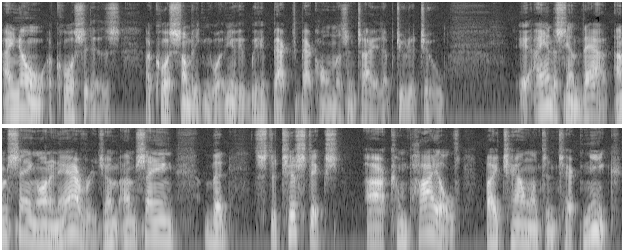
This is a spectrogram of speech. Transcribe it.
I know, of course it is. Of course somebody can go. You know, we hit back-to-back homers and tie it up two to two. I understand that. I'm saying on an average. I'm I'm saying that statistics are compiled by talent and technique.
